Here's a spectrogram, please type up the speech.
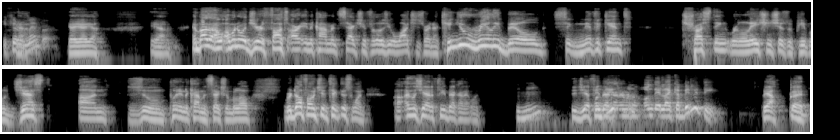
if you Yeah. remember. Yeah, yeah, yeah. Yeah. And by the way, I I wonder what your thoughts are in the comment section for those of you who watch this right now. Can you really build significant, trusting relationships with people just on Zoom? Put it in the comment section below. Rodolfo, I want you to take this one, uh, unless you had a feedback on that one. Mhm. Did you have On feedback on Rodolfo? on the likability. Yeah, go ahead.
